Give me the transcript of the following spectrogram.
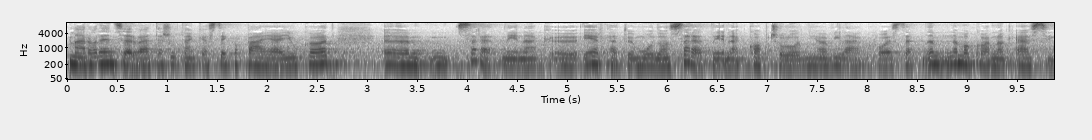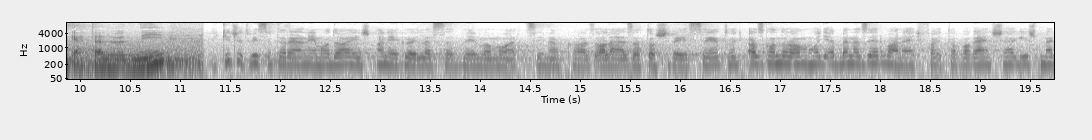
már a rendszerváltás után kezdték a pályájukat, szeretnének érthető módon szeretnének kapcsolódni a világhoz, tehát nem, nem akarnak elszigetelődni. Egy kicsit visszaterelném oda, és anélkül, hogy leszedném a Marcinak az alázatos részét, hogy azt gondolom, hogy ebben azért van egyfajta vagányság is, meg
